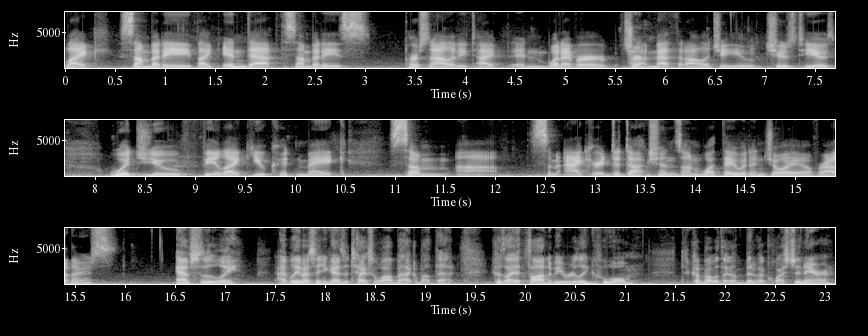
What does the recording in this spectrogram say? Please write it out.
like somebody, like in depth, somebody's personality type and whatever Sure. uh, methodology you choose to use, would you feel like you could make some uh, some accurate deductions on what they would enjoy over others? Absolutely. I believe I sent you guys a text a while back about that because I thought it'd be really cool to come up with like a bit of a questionnaire,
